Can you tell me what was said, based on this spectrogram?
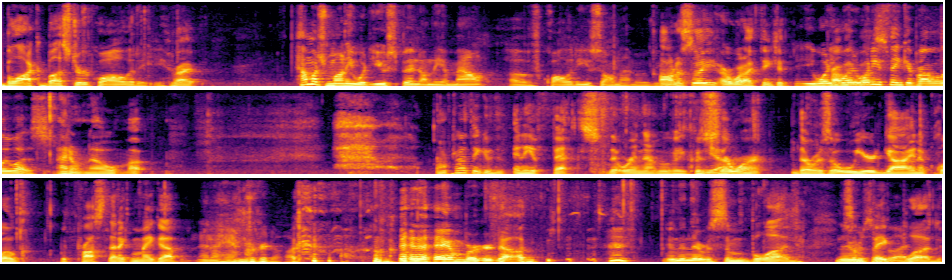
blockbuster quality. right. How much money would you spend on the amount of quality you saw in that movie? Honestly, or what I think it. what, probably what, what do you think it probably was? I don't know. Uh, I'm trying to think of any effects that were in that movie because Yeah. there weren't. There was a weird guy in a cloak with prosthetic makeup, And a hamburger dog. and a hamburger dog, and then there was some blood, There some was some fake blood. blood.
